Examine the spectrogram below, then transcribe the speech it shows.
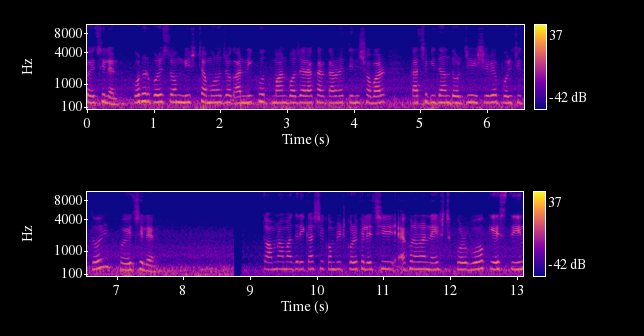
হয়েছিলেন? কঠোর পরিশ্রম, নিষ্ঠা, মনোযোগ আর নিখুঁত মান বজায় রাখার কারণে তিনি সবার কাছে বিধান দর্জি হিসেবে পরিচিত হয়েছিলেন। তো আমরা আমাদের এই কাজটি কমপ্লিট করে ফেলেছি। এখন আমরা নেক্সট করব কেস তিন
